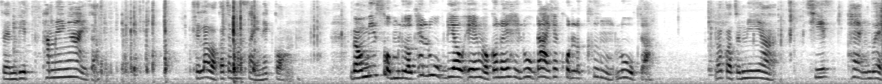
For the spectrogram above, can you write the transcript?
แซนด์วิชทำง่ายๆจ้ะ เสร็จแล้วเราก็จะมาใส่ในกล่องแบบมีสมเหลือแค่ลูกเดียวเองเราก็เลยให้ลูกได้แค่คนละครึ่งลูกจ้ะ แล้วก็จะมีอะชีสแท่งด้วย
